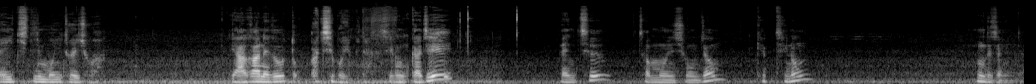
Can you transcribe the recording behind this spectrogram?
HD 모니터의 조합. 야간에도 똑같이 보입니다. 지금까지 벤츠 전문 시공점 캡틴홍 홍대장입니다.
